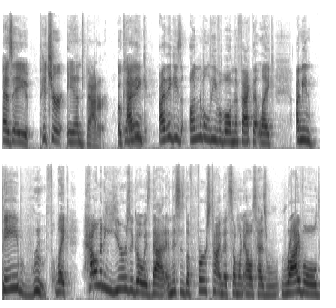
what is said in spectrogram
as a pitcher and batter. Okay. I think I think he's unbelievable in the fact that like I mean Babe Ruth, like how many years ago is that? And this is the first time that someone else has rivaled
